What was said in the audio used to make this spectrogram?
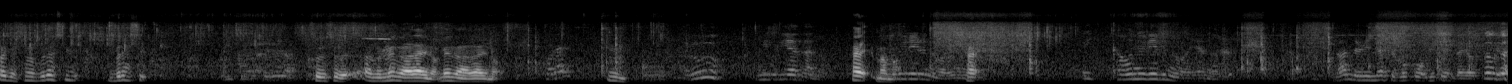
う。あじゃあそのブラシブラシ。それそれ。あの目の粗いの目の粗いのうん。うん。水嫌なのはいママ。顔濡れるの。は嫌なのはい。顔濡れるのは嫌なの。なんでみんなして僕を見てんだよ恥ずか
